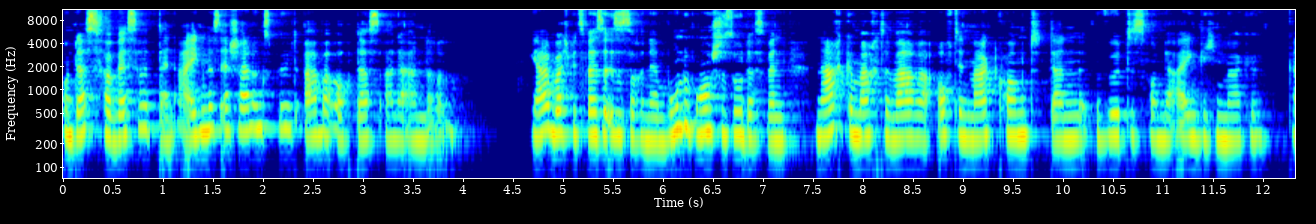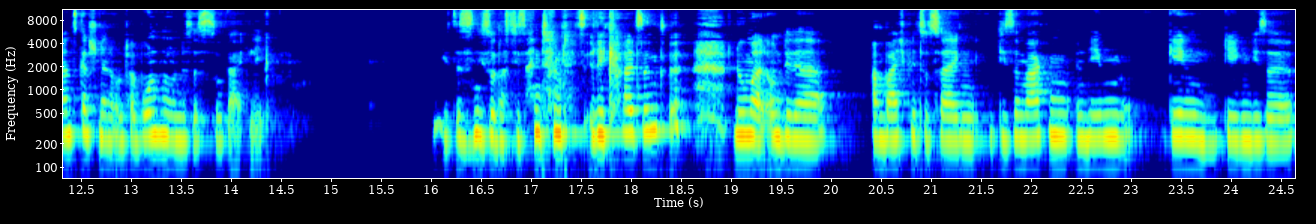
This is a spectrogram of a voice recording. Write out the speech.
Und das verwässert dein eigenes Erscheinungsbild, aber auch das aller anderen. Ja, beispielsweise ist es auch in der Modebranche so, dass wenn nachgemachte Ware auf den Markt kommt, dann wird es von der eigentlichen Marke ganz, ganz schnell unterbunden und es ist sogar illegal. Jetzt ist es nicht so, dass Design-Templates illegal sind. Nur mal, um dir am Beispiel zu zeigen, diese Marken nehmen, gehen gegen diese,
